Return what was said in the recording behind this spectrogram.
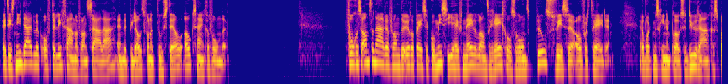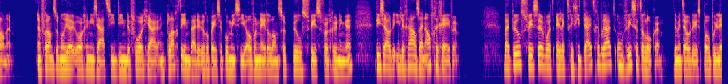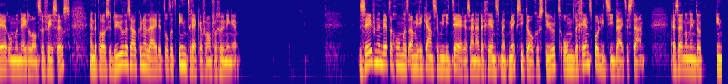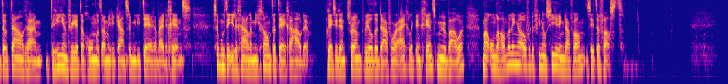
Het is niet duidelijk of de lichamen van Sala en de piloot van het toestel ook zijn gevonden. Volgens ambtenaren van de Europese Commissie heeft Nederland regels rond pulsvissen overtreden. Er wordt misschien een procedure aangespannen. Een Franse milieuorganisatie diende vorig jaar een klacht in bij de Europese Commissie over Nederlandse pulsvisvergunningen. Die zouden illegaal zijn afgegeven. Bij pulsvissen wordt elektriciteit gebruikt om vissen te lokken. De methode is populair onder Nederlandse vissers en de procedure zou kunnen leiden tot het intrekken van vergunningen. 3700 Amerikaanse militairen zijn naar de grens met Mexico gestuurd om de grenspolitie bij te staan. Er zijn dan in, in totaal ruim 4300 Amerikaanse militairen bij de grens. Ze moeten illegale migranten tegenhouden. President Trump wilde daarvoor eigenlijk een grensmuur bouwen, maar onderhandelingen over de financiering daarvan zitten vast.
